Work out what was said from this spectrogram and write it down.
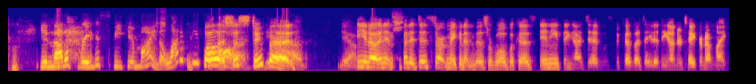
you're not afraid to speak your mind. A lot of people Well, it's are. just stupid. Yeah. Yeah. You know, and it, but it did start making it miserable because anything I did was because I dated the Undertaker, and I'm like,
